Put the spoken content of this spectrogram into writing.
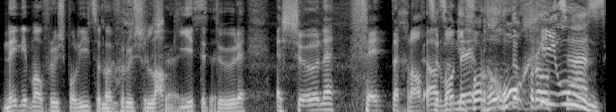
Nein, nicht mal frisch poliert, Ach, frisch lackierten. Türe. Ein schöner, fetter Kratzer, Also, den ich vor Kochi aus...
